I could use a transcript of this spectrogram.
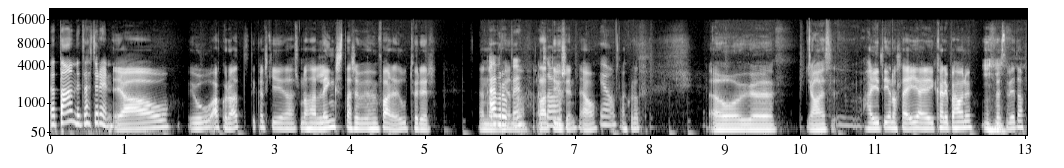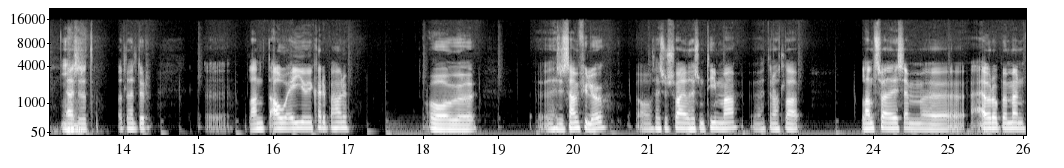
eða danit eftir inn. Já, jú, akkurat. Þetta er kannski það, það lengsta sem við höfum farið út fyrir Evrópu, hérna, radíusinn, já, já, akkurat. Og uh, Já, Haiti er náttúrulega eiga í Karibahafnu, mm -hmm. flesti vita. Mm -hmm. Eða þess að öllu heldur uh, land á eigu í Karibahafnu. Og uh, þessi samfélög á þessu svæði og þessum tíma, þetta er náttúrulega landsvæði sem uh, Európumenn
